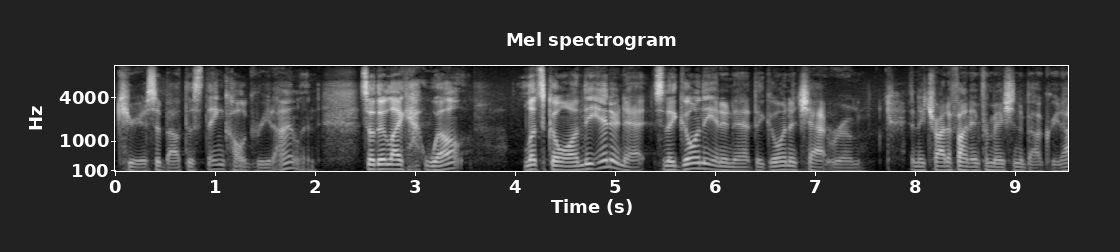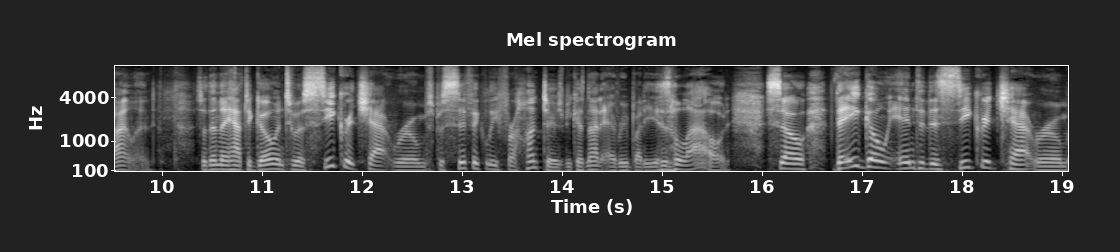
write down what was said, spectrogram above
curious about this thing called Greed Island. So they're like, Well, let's go on the internet. So they go on the internet, they go in a chat room, and they try to find information about Greed Island. So then they have to go into a secret chat room specifically for hunters because not everybody is allowed. So they go into this secret chat room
